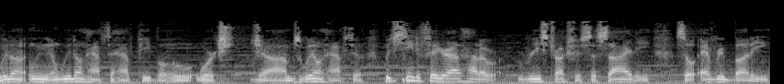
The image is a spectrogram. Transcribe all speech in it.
We don't, we, we don't have to have people who work sh- jobs. We don't have to. We just need to figure out how to restructure society so everybody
